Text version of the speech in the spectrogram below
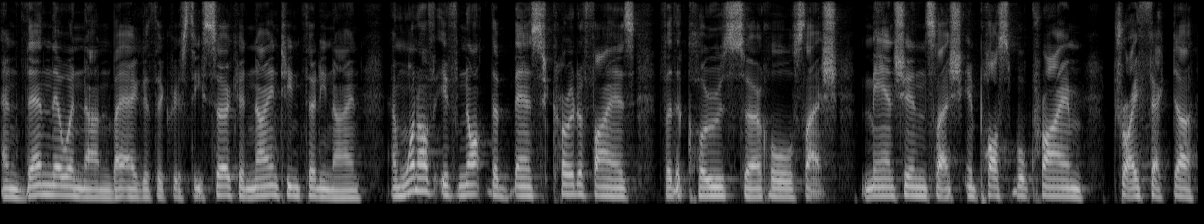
and Then There Were None by Agatha Christie, circa 1939, and one of, if not the best codifiers for the closed circle slash mansion slash impossible crime trifecta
